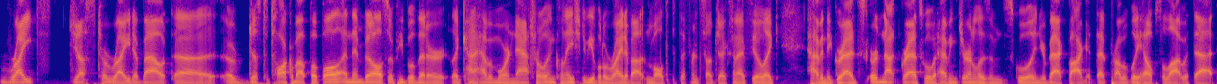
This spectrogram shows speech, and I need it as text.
writes just to write about uh or just to talk about football and then but also people that are like kind of have a more natural inclination to be able to write about multiple different subjects and i feel like having the grad or not grad school but having journalism school in your back pocket that probably helps a lot with that.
